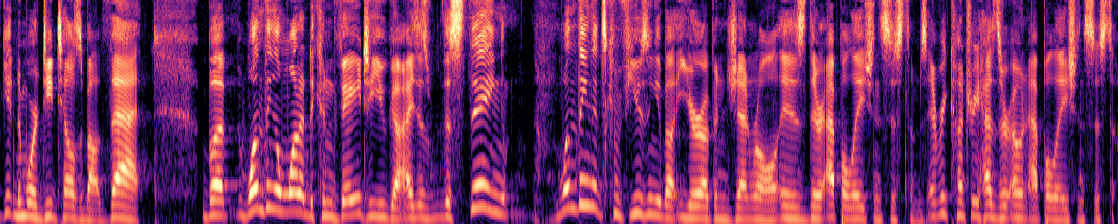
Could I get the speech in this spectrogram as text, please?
get into more details about that. But one thing I wanted to convey to you guys is this thing. One thing that's confusing about Europe in general is their appellation systems. Every country has their own appellation system,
